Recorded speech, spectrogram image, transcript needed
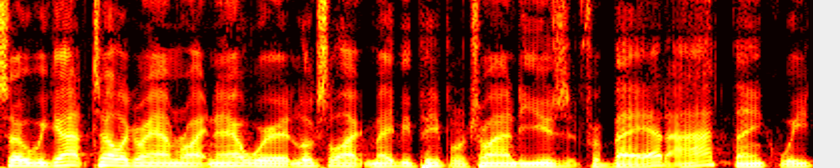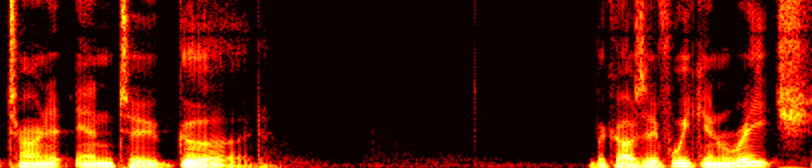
So we got Telegram right now where it looks like maybe people are trying to use it for bad. I think we turn it into good. Because if we can reach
